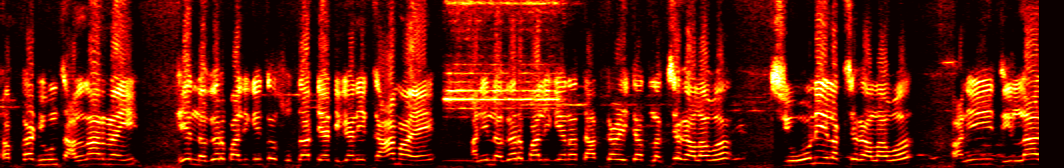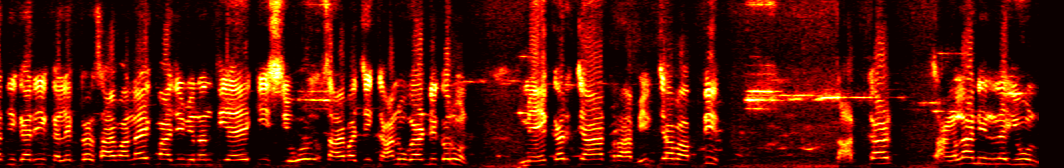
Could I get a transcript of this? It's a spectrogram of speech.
ठपका ठेवून चालणार नाही. हे नगरपालिकेचं सुद्धा त्या ठिकाणी काम आहे. आणि नगरपालिकेनं तात्काळ याच्यात लक्ष घालावं शिवोनी लक्ष घालावं. आणि जिल्हाधिकारी कलेक्टर साहेबांना एक माझी विनंती आहे की शिवो साहेबाची कान उघडणी करून मेहकरच्या ट्रॅफिकच्या बाबतीत तात्काळ चांगला निर्णय घेऊन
